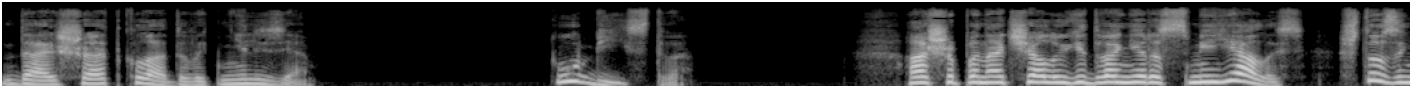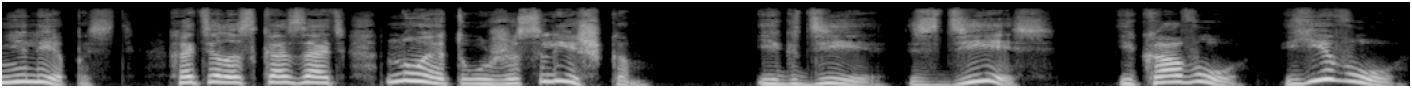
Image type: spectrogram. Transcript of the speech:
дальше откладывать нельзя. Убийство. Аша поначалу едва не рассмеялась. Что за нелепость? Хотела сказать, ну это уже слишком. И где? Здесь? И кого? Его.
